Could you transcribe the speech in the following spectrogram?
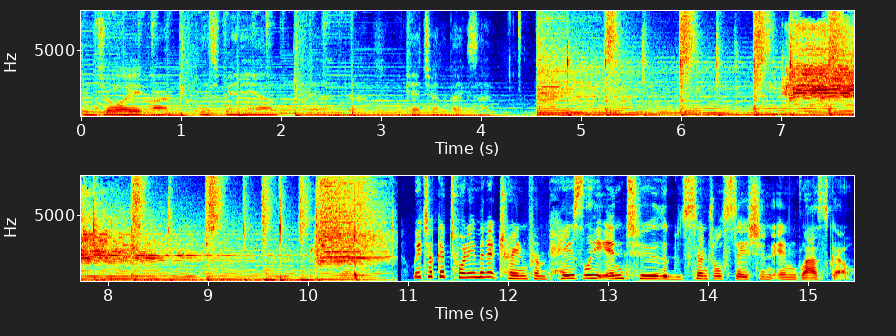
enjoy our this video, and uh, we'll catch you on the backside. We took a 20 minute train from Paisley into the central station in Glasgow.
